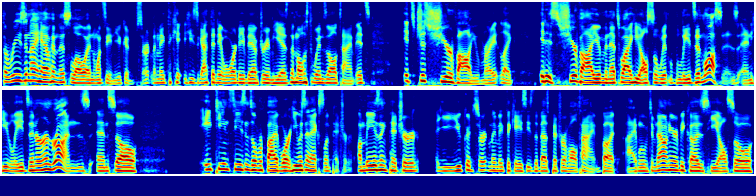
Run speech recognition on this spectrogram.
The reason I have him this low, and once again, you could certainly make the case he's got the award named after him. He has the most wins all time. It's it's just sheer volume, right? Like it is sheer volume, and that's why he also leads in losses and he leads in earned runs, and so. 18 seasons over five WAR. He was an excellent pitcher, amazing pitcher. You, could certainly make the case he's the best pitcher of all time, but I moved him down here because he also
